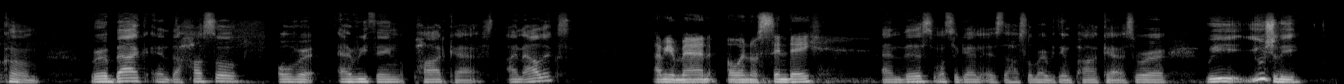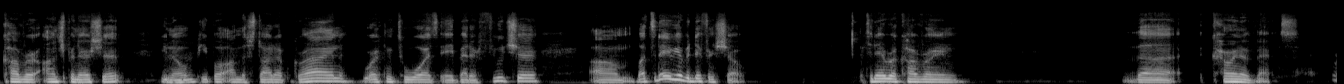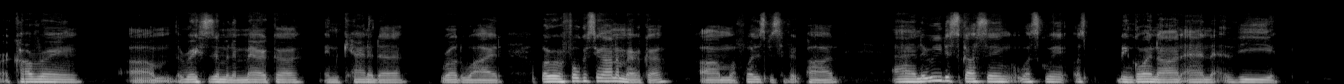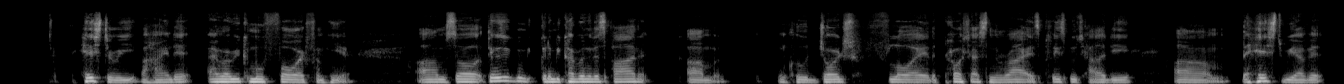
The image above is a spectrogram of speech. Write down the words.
welcome. We're back in the Hustle Over Everything podcast. I'm Alex. I'm your man, Owen Osinde. And this, once again, is the Hustle Over Everything podcast, where we usually cover entrepreneurship, you know, mm-hmm. people on the startup grind, working towards a better future. Um, but today we have a different show. Today we're covering the current events. We're covering um, the racism in America, in Canada, worldwide, but we're focusing on America um, for this specific pod, and we're discussing what's going, what's been going on, and the history behind it, and where we can move forward from here. Um, so things we're going to be covering in this pod um, include George Floyd, the protests and the riots, police brutality, um, the history of it,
